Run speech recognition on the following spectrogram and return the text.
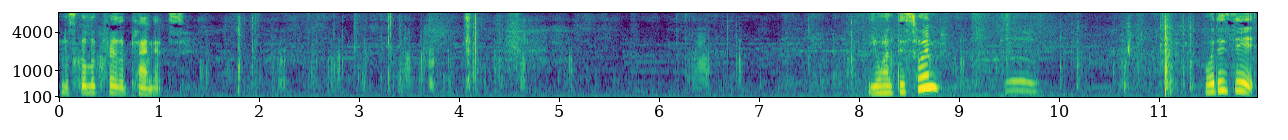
Let's go look for the planets. You want this one? Mm. What is it?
